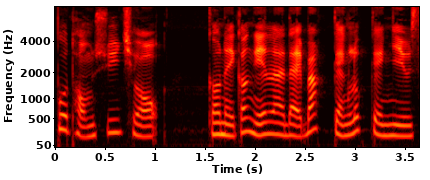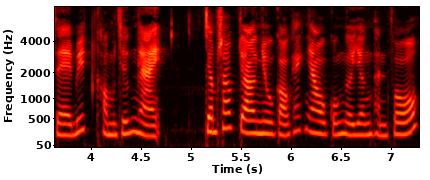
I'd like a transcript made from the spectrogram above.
不同需求。Câu này có nghĩa là Đài Bắc càng lúc càng nhiều xe buýt không chướng ngại, chăm sóc cho nhu cầu khác nhau của người dân thành phố.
